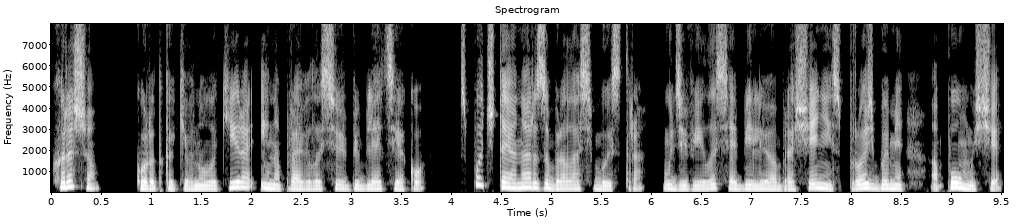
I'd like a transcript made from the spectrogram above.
«Хорошо», — коротко кивнула Кира и направилась в библиотеку. С почтой она разобралась быстро. Удивилась обилию обращений с просьбами о помощи.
